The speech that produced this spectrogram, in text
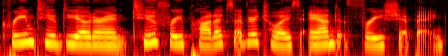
cream tube deodorant, two free products of your choice, and free shipping.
